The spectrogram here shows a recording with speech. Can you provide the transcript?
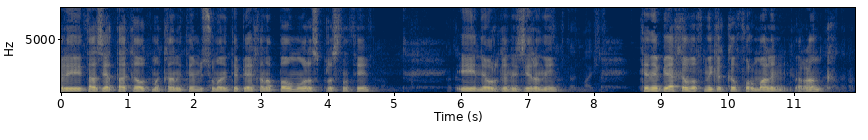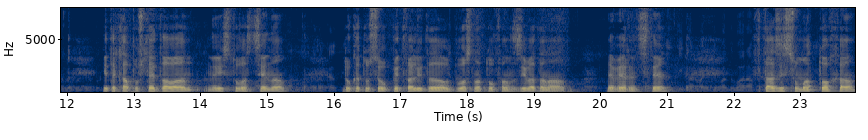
При тази атака от маканите, мусулманите бяха напълно разпръснати и неорганизирани. Те не бяха в никакъв формален ранг и така последвала неистова сцена, докато се опитвали да отблъснат офанзивата на неверниците. В тази суматоха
